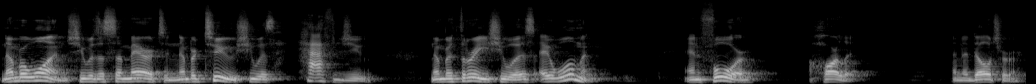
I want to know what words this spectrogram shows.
Number one, she was a Samaritan. Number two, she was half Jew. Number three, she was a woman. And four, a harlot, an adulterer.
